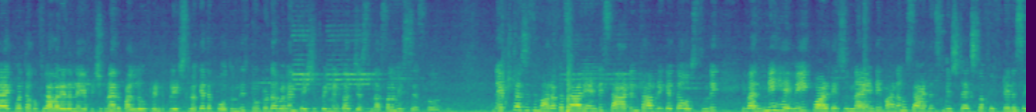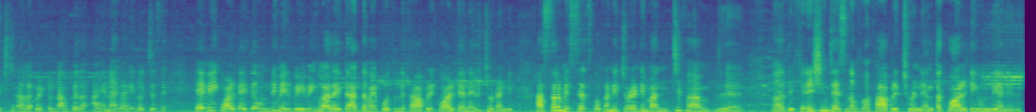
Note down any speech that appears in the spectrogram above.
లేకపోతే ఒక ఫ్లవర్ ఏదైనా వేయించుకుని అది పళ్ళు ఫ్రంట్ ప్లేట్స్లోకి అయితే పోతుంది. Two two double nine free shipping అయితే వచ్చేస్తుంది. అసలు మిస్ చేసుకోవద్దు. నెక్స్ట్ వచ్చేసి మరొకసారి అండి సాటిన్ ఫ్యాబ్రిక్ అయితే వస్తుంది. ఇవన్నీ హెవీ క్వాలిటీస్ ఉన్నాయండి. మనము సాటిన్స్ మిస్టేక్స్లో ఫిఫ్టీన్ సిక్స్టీన్ అలా పెట్టున్నాం కదా అయినా కానీ ఇది వచ్చేసి హెవీ క్వాలిటీ అయితే ఉంది. మీరు వీవింగ్లో అదైతే అర్థమైపోతుంది. ఫ్యాబ్రిక్ క్వాలిటీ అనేది చూడండి. అస్సలు మిస్ చేసుకోకండి. చూడండి మంచి అది ఫినిషింగ్ చేసిన ఫ్యాబ్రిక్ చూడండి ఎంత క్వాలిటీ ఉంది అనేది.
